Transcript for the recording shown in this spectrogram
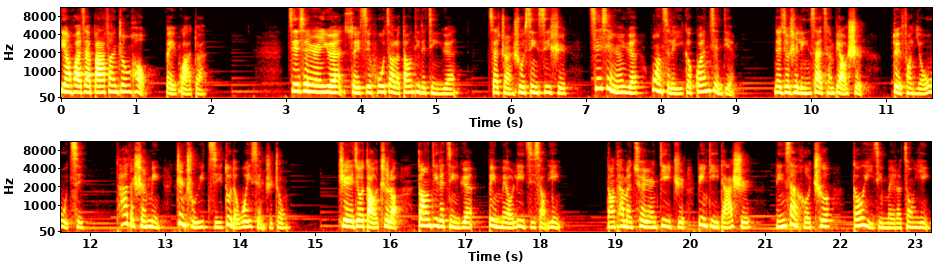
电话在八分钟后被挂断，接线人员随即呼叫了当地的警员。在转述信息时，接线人员忘记了一个关键点，那就是林赛曾表示对方有武器，他的生命正处于极度的危险之中。这也就导致了当地的警员并没有立即响应。当他们确认地址并抵达时，林赛和车都已经没了踪影。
